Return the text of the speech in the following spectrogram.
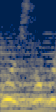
pois estão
